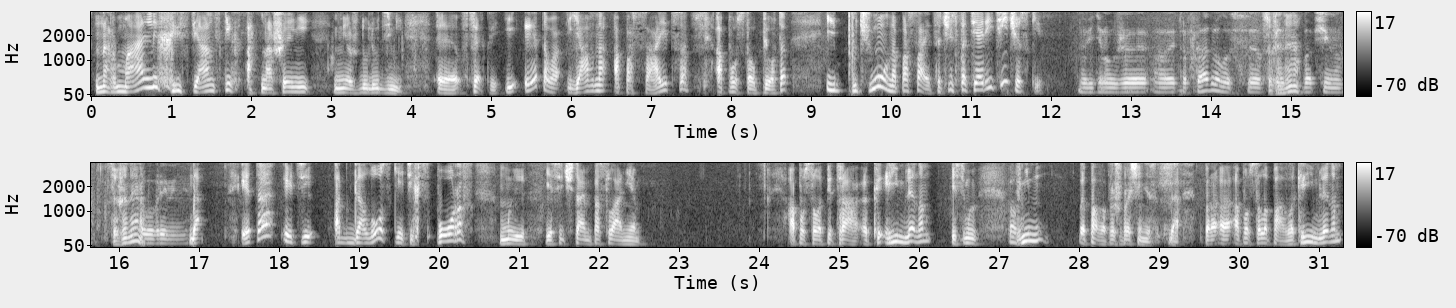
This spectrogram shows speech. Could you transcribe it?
нормальных христианских отношений между людьми э, в церкви. И этого явно опасается апостол Петр. И почему он опасается? Чисто теоретически. Но, видимо, уже э, это вкладывалось в, в общину Совершенно того времени. Да. Это эти отголоски этих споров мы, если читаем послание апостола Петра к римлянам, если мы в ним Павла, прошу прощения, да, апостола Павла к римлянам,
